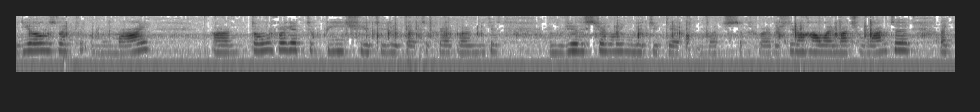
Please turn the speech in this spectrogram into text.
videos like mine and don't forget to be sure to hit that subscribe button because I'm really struggling with to get much subscribers. You know how I much want to like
